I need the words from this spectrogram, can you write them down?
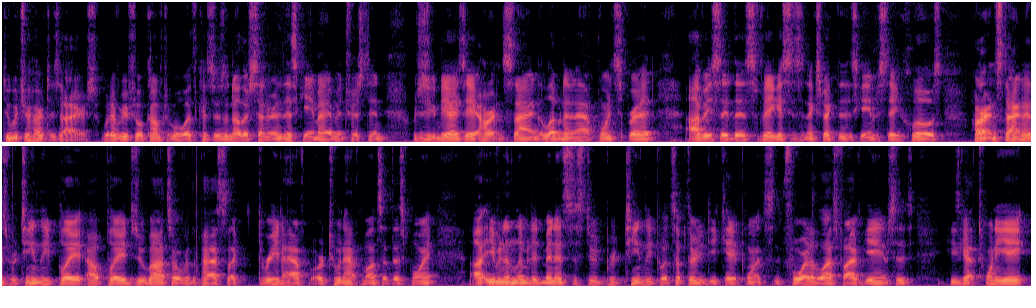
do what your heart desires, whatever you feel comfortable with, because there's another center in this game I have interest in, which is going to be Isaiah Hartenstein, 11 and a half point spread. Obviously, this Vegas isn't expecting this game to stay close. Hartenstein has routinely played outplayed Zubac over the past like three and a half or two and a half months at this point. Uh, even in limited minutes, this dude routinely puts up 30 DK points. In four out of the last five games, he's got 28,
